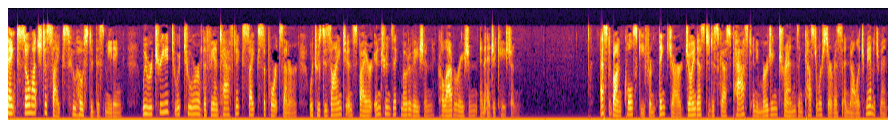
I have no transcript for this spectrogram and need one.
Thanks so much to Sykes who hosted this meeting. We were treated to a tour of the fantastic Sykes Support Center, which was designed to inspire intrinsic motivation, collaboration, and education. Esteban Kolsky from ThinkJar joined us to discuss past and emerging trends in customer service and knowledge management.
